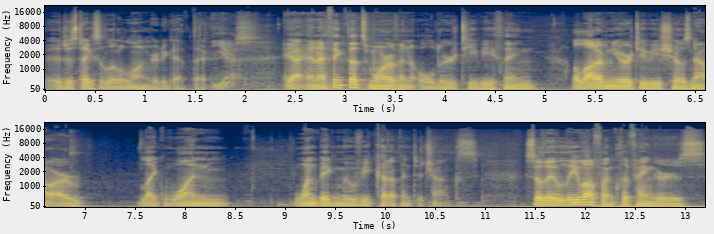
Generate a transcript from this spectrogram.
It just takes a little longer to get there. yes. Yeah, and I think that's more of an older TV thing. A lot of newer TV shows now are like one one big movie cut up into chunks. So they leave off on cliffhangers,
